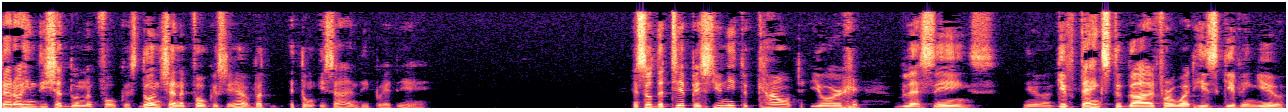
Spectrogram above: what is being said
Pero hindi siya doon nag-focus. Doon siya nag-focus, yeah, but itong isa, hindi pwede eh. And so the tip is you need to count your blessings. You know, give thanks to God for what He's giving you.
